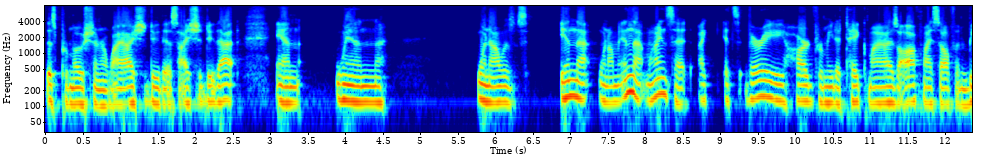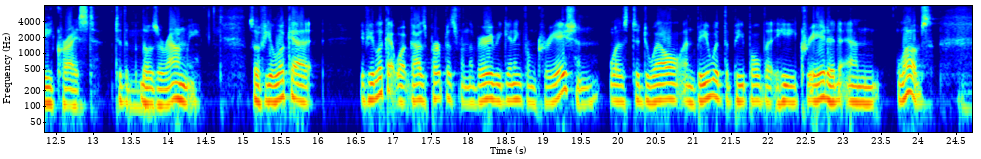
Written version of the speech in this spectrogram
this promotion or why I should do this. I should do that. And when when I was in that when I'm in that mindset, I it's very hard for me to take my eyes off myself and be Christ to the, mm-hmm. those around me. So if you look at if you look at what God's purpose from the very beginning from creation was to dwell and be with the people that he created and loves. Mm-hmm.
